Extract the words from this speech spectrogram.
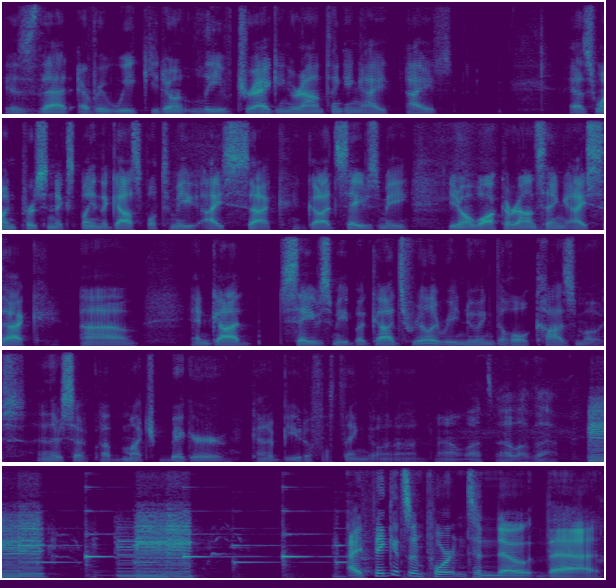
is that every week you don't leave dragging around thinking I I as one person explained the gospel to me, I suck, God saves me. You don't walk around saying, I suck, um, and God saves me, but God's really renewing the whole cosmos. And there's a, a much bigger, kind of beautiful thing going on. That's, I love that. I think it's important to note that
